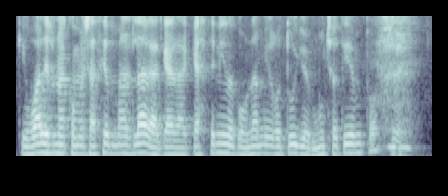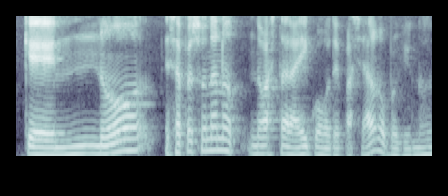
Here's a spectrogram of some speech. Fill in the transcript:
que igual es una conversación más larga que la que has tenido con un amigo tuyo en mucho tiempo, que no esa persona no, no va a estar ahí cuando te pase algo, porque no,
